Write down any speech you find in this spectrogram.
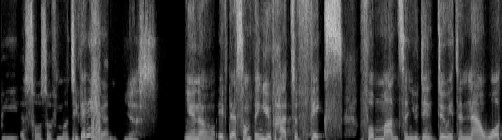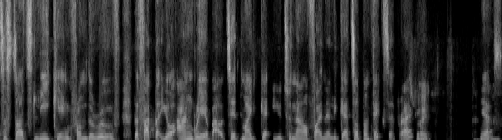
be a source of motivation. yes You know, if there's something you've had to fix for months and you didn't do it, and now water starts leaking from the roof, the fact that you're angry about it might get you to now finally get up and fix it, right? that's right Yes.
